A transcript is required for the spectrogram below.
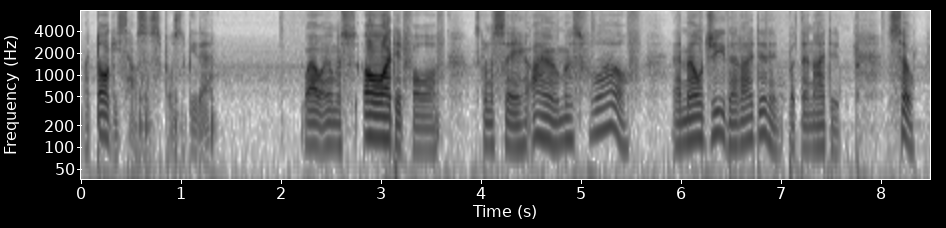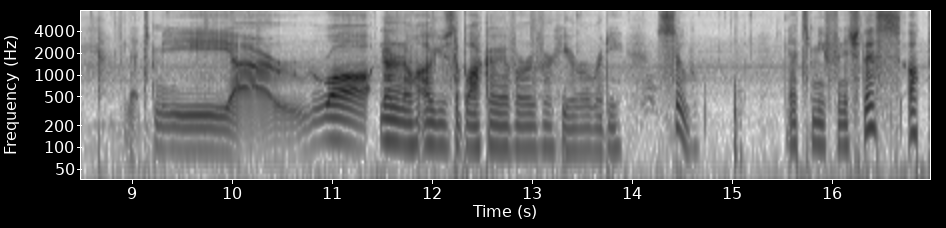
My doggy's house is supposed to be there. Wow, I almost... Oh, I did fall off. I was going to say, I almost fell off. MLG that I didn't, but then I did. So, let me... Uh, raw... No, no, no, I'll use the block I have over here already. So, let me finish this up.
